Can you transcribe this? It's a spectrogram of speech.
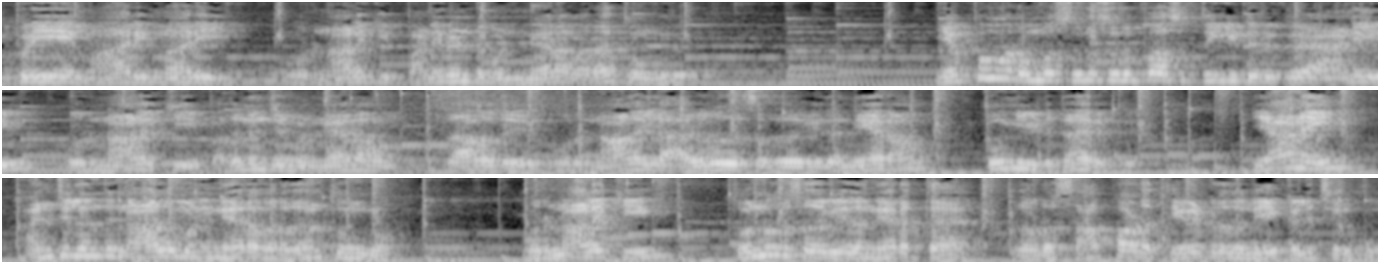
இப்படியே மாறி மாறி ஒரு நாளைக்கு பன்னிரெண்டு மணி நேரம் வர தூங்குது. எப்பவும் ரொம்ப சுறுசுறுப்பாக சுத்திக்கிட்டு இருக்கிற அணில் ஒரு நாளைக்கு பதினஞ்சு மணி நேரம் அதாவது ஒரு நாளையில் அறுபது சதவீத நேரம் தூங்கிட்டு தான் இருக்கு. யானை அஞ்சுலேருந்து நாலு மணி நேரம் வரை தான் தூங்கும். ஒரு நாளைக்கு தொண்ணூறு சதவீத நேரத்தை அதோட சாப்பாடை தேடுறதுலேயே கழிச்சிருது.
